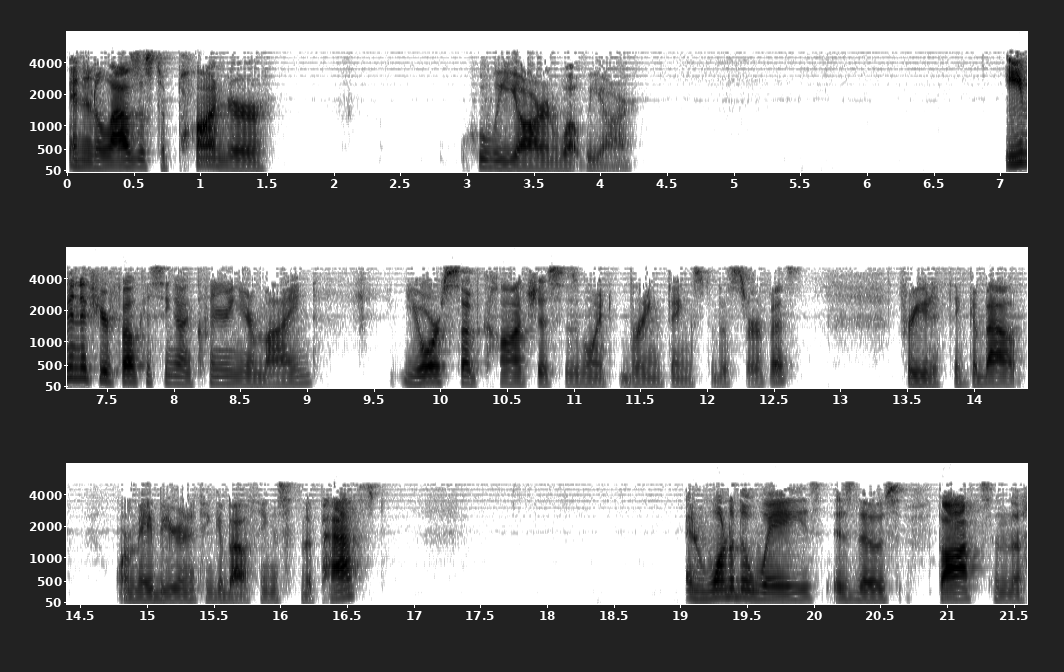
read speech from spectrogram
And it allows us to ponder who we are and what we are even if you're focusing on clearing your mind, your subconscious is going to bring things to the surface for you to think about, or maybe you're going to think about things from the past. And one of the ways is those thoughts and the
